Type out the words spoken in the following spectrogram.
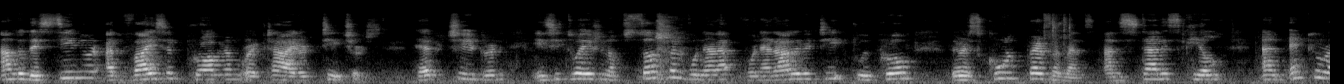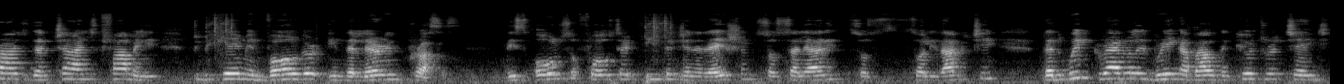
under the Senior Advisor Program, retired teachers help children in situations of social vulnerability to improve their school performance and study skills and encourage the child's family to become involved in the learning process. This also fosters intergenerational solidarity that will gradually bring about the cultural change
